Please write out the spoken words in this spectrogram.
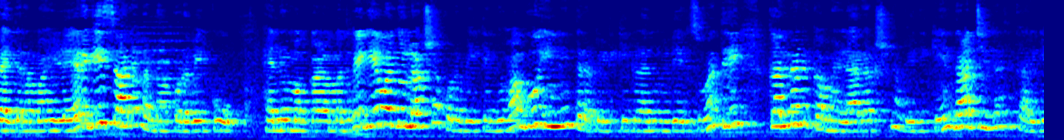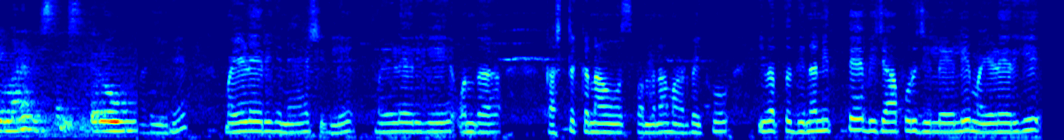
ರೈತರ ಮಹಿಳೆಯರಿಗೆ ಸಾಲವನ್ನ ಕೊಡಬೇಕು. ಹೆಣ್ಣು ಮಕ್ಕಳ ಮದುವೆಗೆ ಒಂದು ಲಕ್ಷ ಕೊಡಬೇಕೆಂದು ಹಾಗೂ ಇನ್ನಿತರ ಬೇಡಿಕೆಗಳನ್ನು ಈಡೇರಿಸುವಂತೆ ಕರ್ನಾಟಕ ಮಹಿಳಾ ರಕ್ಷಣಾ ವೇದಿಕೆಯಿಂದ ಜಿಲ್ಲಾಧಿಕಾರಿಗೆ ಮನವಿ ಸಲ್ಲಿಸಿದರು. ಮಹಿಳೆಯರಿಗೆ ನ್ಯಾಯ ಸಿಗಲಿ. ಮಹಿಳೆಯರಿಗೆ ಒಂದು ಕಷ್ಟಕ್ಕೆ ನಾವು ಸ್ಪಂದನ ಮಾಡಬೇಕು. ಇವತ್ತು ದಿನನಿತ್ಯ ಬಿಜಾಪುರ ಜಿಲ್ಲೆಯಲ್ಲಿ ಮಹಿಳೆಯರಿಗೆ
